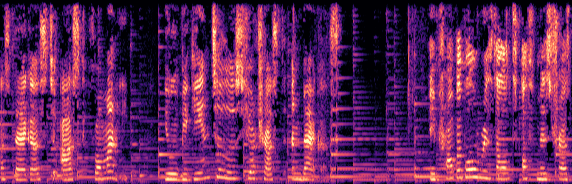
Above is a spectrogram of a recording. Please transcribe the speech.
as beggars to ask for money, you will begin to lose your trust in beggars. A probable result of mistrust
